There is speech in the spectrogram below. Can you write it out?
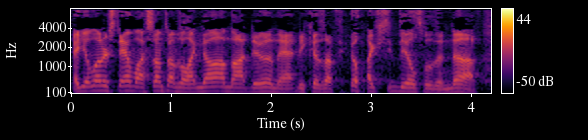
And you'll understand why sometimes I'm like, no, I'm not doing that because I feel like she deals with enough.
